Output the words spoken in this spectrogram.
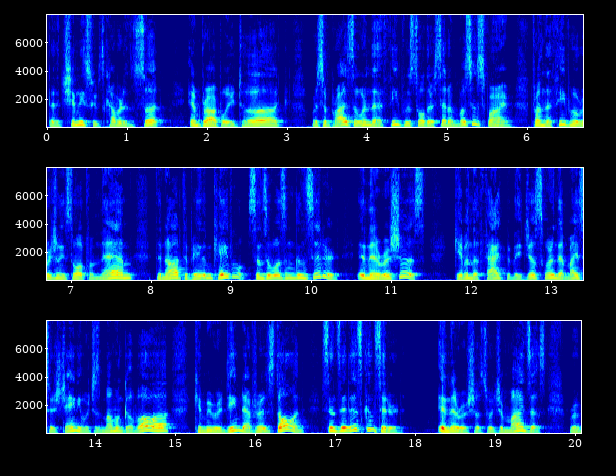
the chimney sweeps covered in soot, improperly took, were surprised to learn that a thief who stole their set of musses for him from the thief who originally stole it from them did not have to pay them kefil, since it wasn't considered in their rishus. Given the fact that they just learned that Meiser Sheni, which is Mammon Gavoa, can be redeemed after it's stolen, since it is considered in their rishus, which reminds us, Rav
